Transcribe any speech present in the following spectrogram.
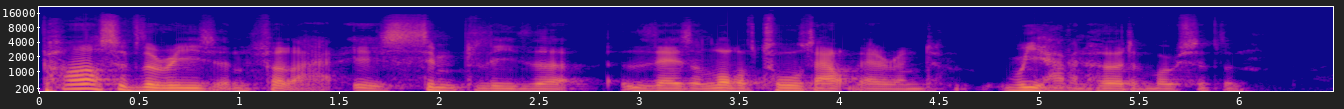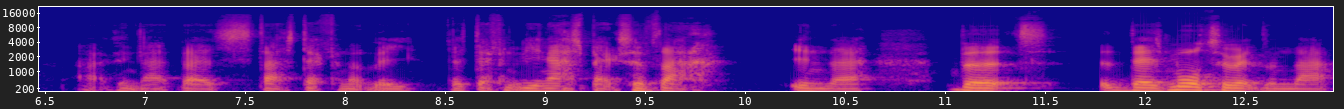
part of the reason for that is simply that there's a lot of tools out there and we haven't heard of most of them. I think that that's that's definitely there's definitely an aspect of that in there, but there's more to it than that.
